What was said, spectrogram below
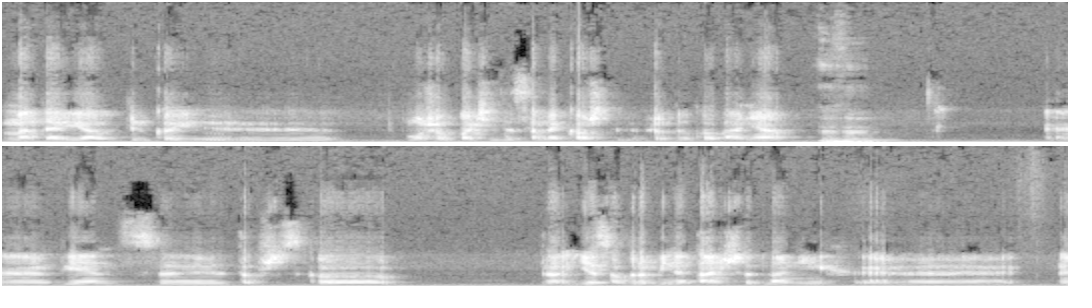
materiał, tylko e, muszą płacić za same koszty wyprodukowania, Mhm. e, więc e, to wszystko no, jest odrobinę tańsze dla nich, e, no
